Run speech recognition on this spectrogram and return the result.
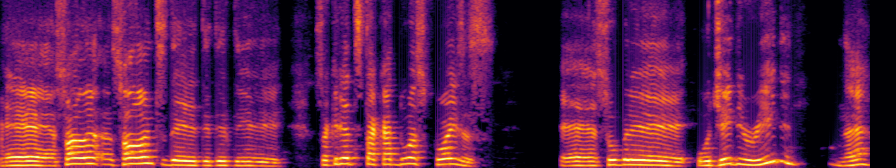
é, só, só antes de, de, de, de, Só queria destacar duas coisas é, sobre o J.D. Reed, né?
